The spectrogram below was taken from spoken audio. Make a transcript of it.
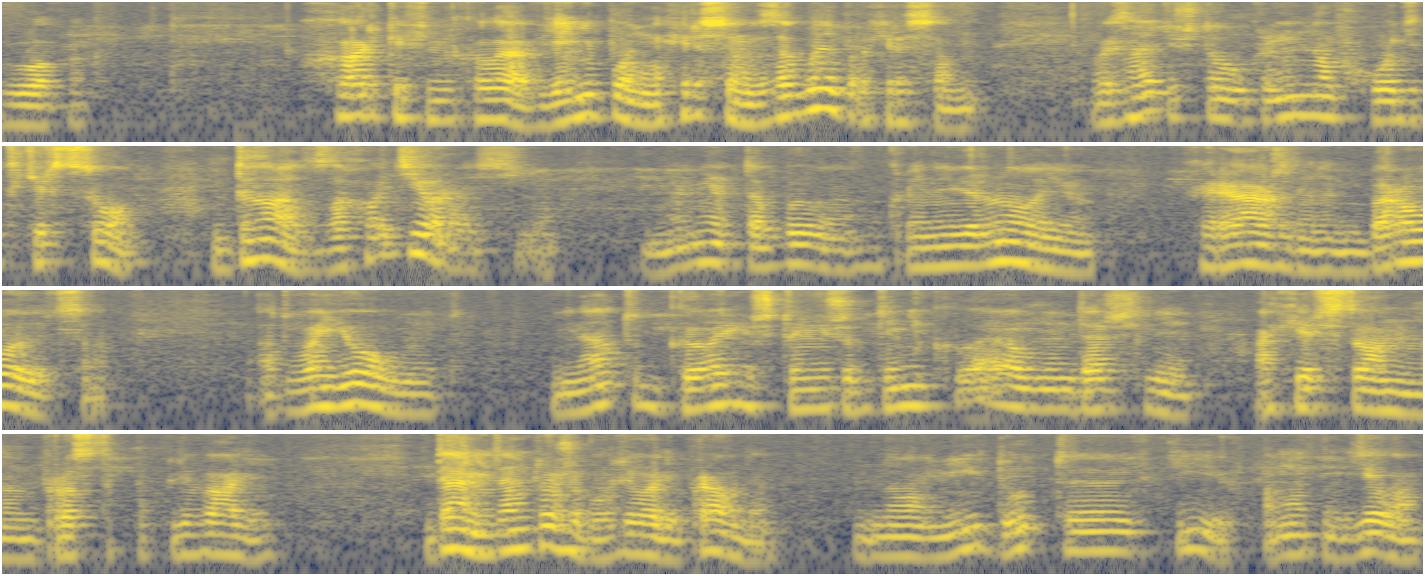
Во как. Харьков и Николаев. Я не понял. Херсон. Вы забыли про Херсон? Вы знаете, что Украина входит в Херсон? Да, захватила Россию. Но нет-то было. Украина вернула ее. Граждане борются. Отвоевывают. Не надо тут говорить, что они же до Николаева, блин, дошли, а Херсон нам просто поплевали. Да, они там тоже поплевали, правда. Но они идут э, в Киев, понятное дело.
